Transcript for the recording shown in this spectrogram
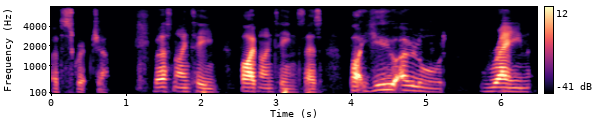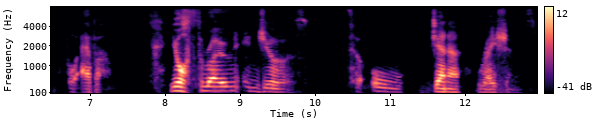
of Scripture. Verse 19, 519 says, But you, O Lord, reign forever. Your throne endures to all generations.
